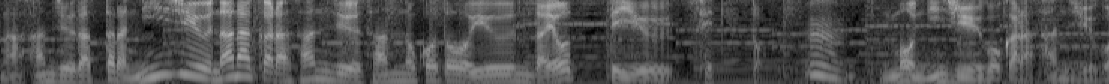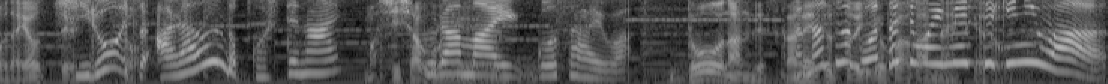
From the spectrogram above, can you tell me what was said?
な30だったら27から33のことを言うんだよっていう説とうん。もう25から35だよっていう広い。それアラウンド越してない？まあ、死者プラマイ5歳は。どうなんですかね？なんちょっとよくわ私もイかんないですけどメージ的には、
